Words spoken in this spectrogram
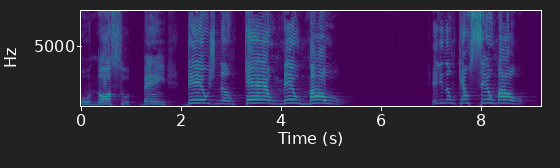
o nosso bem. Deus não quer o meu mal. Ele não quer o seu mal.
